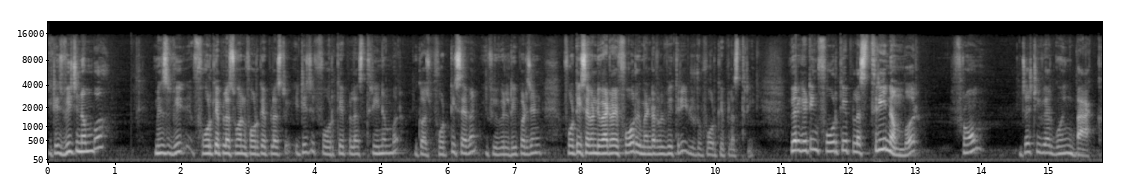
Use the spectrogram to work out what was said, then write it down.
it is which number means we 4k plus 1 4k plus 2 it is 4k plus 3 number because 47 if you will represent 47 divided by 4 remainder will be 3 due to 4k plus 3 you are getting 4k plus 3 number from just you are going back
